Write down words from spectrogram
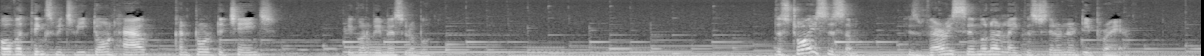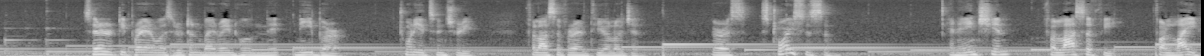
over things which we don't have control to change, we're going to be miserable. The Stoicism is very similar like the Serenity Prayer. Serenity Prayer was written by Reinhold Niebuhr, 20th century philosopher and theologian, whereas Stoicism, an ancient philosophy for life,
